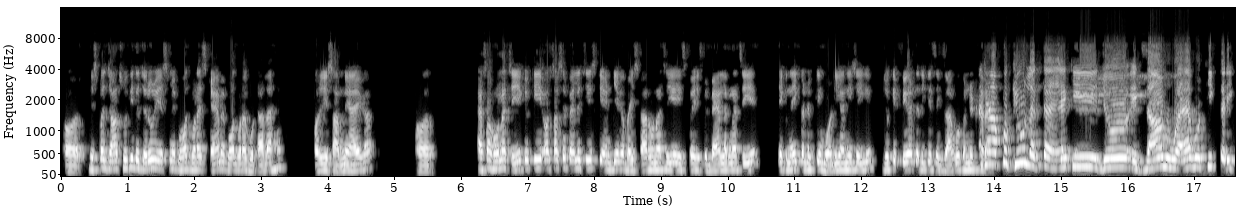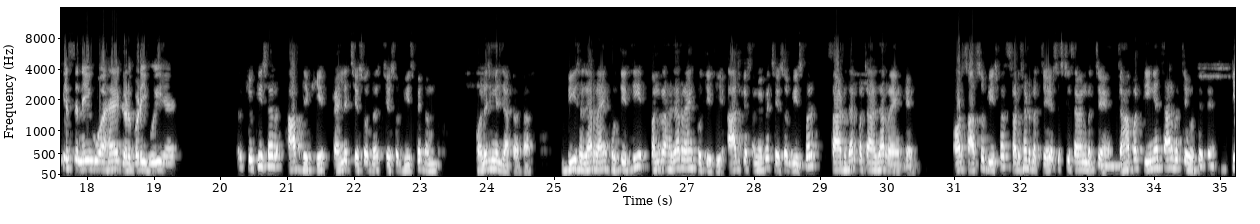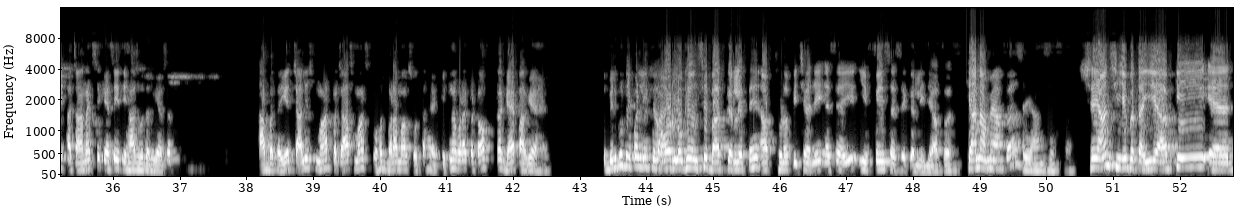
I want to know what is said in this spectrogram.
और निष्पक्ष जाँच होगी तो ज़रूर इसमें बहुत बड़ा स्कैम है, बहुत बड़ा घोटाला है, और ये सामने आएगा। और ऐसा होना चाहिए क्योंकि, और सबसे पहले चीज़ कि एनटीए का बहिष्कार होना चाहिए, इस पर इस पर बैन लगना चाहिए। एक नई कंडक्टिंग बॉडी आनी चाहिए जो कि फेयर तरीके से एग्ज़ाम को कंडक्ट अच्छा आपको क्यों लगता है कि जो एग्ज़ाम हुआ है वो ठीक तरीके से नहीं हुआ है गड़बड़ी हुई है? क्योंकि सर आप देखिए पहले 610 620 पे नंबर कॉलेज मिल जाता था। बीस हज़ार रैंक होती थी पंद्रह हज़ार रैंक होती थी। आज के समय पे 620 पर साठ हज़ार पचास हज़ार रैंक है। और 720 पर सड़सठ बच्चे हैं 67 बच्चे हैं जहाँ पर तीन या चार बच्चे होते थे। ये अचानक से कैसे इतिहास बदल गया सर? आप बताइए चालीस मार्क्स पचास मार्क्स बहुत बड़ा मार्क्स होता है। इतना बड़ा कट ऑफ़ का गैप आ गया है। तो बिल्कुल पेपर लीक हुआ और लोग हैं उनसे बात कर लेते हैं। आप थोड़ा पीछे आ जाइए ऐसे आइए ये फेस ऐसे कर लीजिए आप। क्या नाम है आपका? श्रेयांश श्रेयांश ये बताइए आपकी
